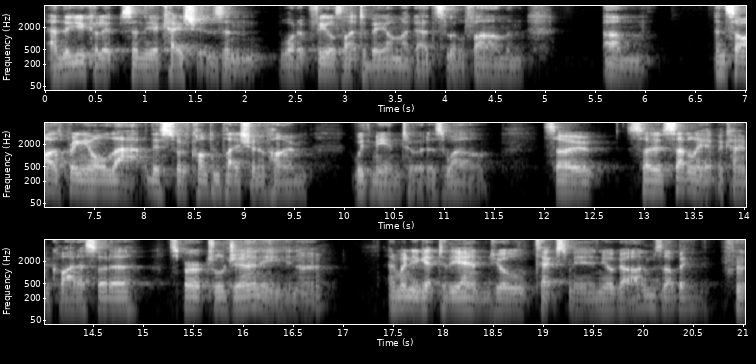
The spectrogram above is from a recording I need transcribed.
and the eucalypts and the acacias and what it feels like to be on my dad's little farm and um and so I was bringing all that this sort of contemplation of home with me into it as well. So so suddenly it became quite a sort of spiritual journey, you know. And when you get to the end, you'll text me and you'll go, "I'm sobbing," and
